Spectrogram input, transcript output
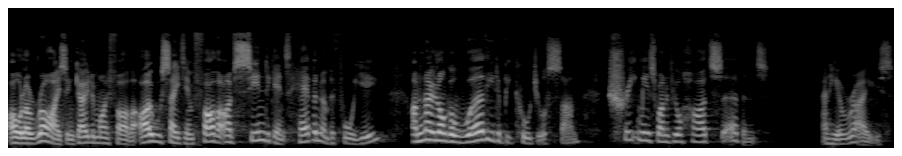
I will arise and go to my father. I will say to him, Father, I've sinned against heaven and before you. I'm no longer worthy to be called your son. Treat me as one of your hired servants. And he arose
